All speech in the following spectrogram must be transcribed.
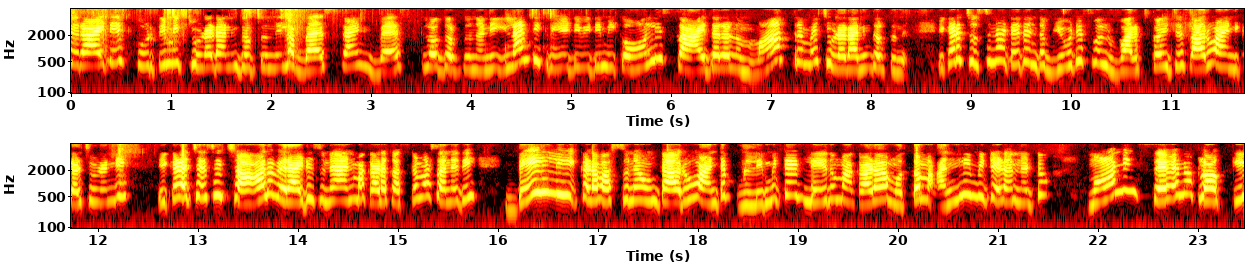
వెరైటీస్ కుర్తి మీకు చూడడానికి దొరుకుతుంది. ఇలా బెస్ట్ అండ్ బెస్ట్లో దొరుకుతుందండి. ఇలాంటి క్రియేటివిటీ మీకు ఓన్లీ సాయి ధరలో మాత్రమే చూడడానికి దొరుకుతుంది. ఇక్కడ చూస్తున్నట్టయితే ఇంత బ్యూటిఫుల్ వర్క్తో ఇచ్చేసారు. అండ్ ఇక్కడ చూడండి ఇక్కడ వచ్చేసి చాలా వెరైటీస్ ఉన్నాయి. అండ్ మా కాడ కస్టమర్స్ అనేది డైలీ ఇక్కడ వస్తూనే ఉంటారు. అంటే లిమిటెడ్ లేదు మా కాడ. మొత్తం అన్లిమిటెడ్ అన్నట్టు మార్నింగ్ సెవెన్ ఓ క్లాక్కి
